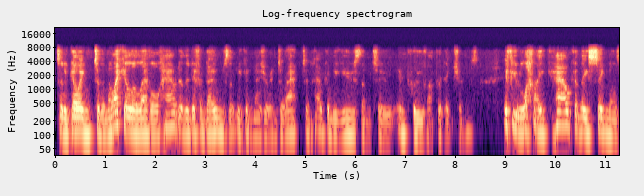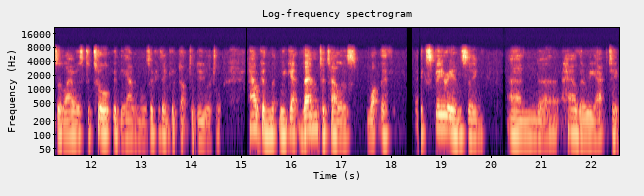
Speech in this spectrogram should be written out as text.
Sort of going to the molecular level, how do the different omes that we can measure interact and how can we use them to improve our predictions? If you like, how can these signals allow us to talk with the animals? If you think of Dr. Dolittle, how can we get them to tell us what they're experiencing and uh, how they're reacting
